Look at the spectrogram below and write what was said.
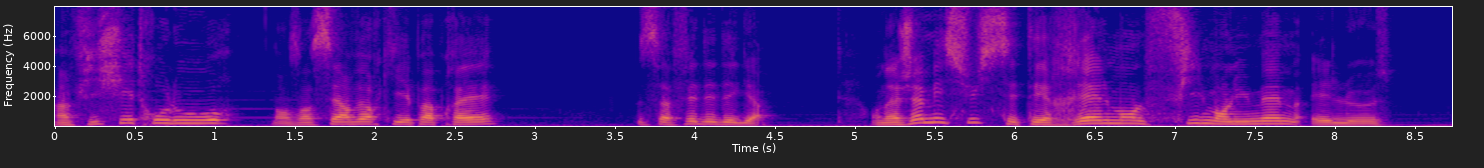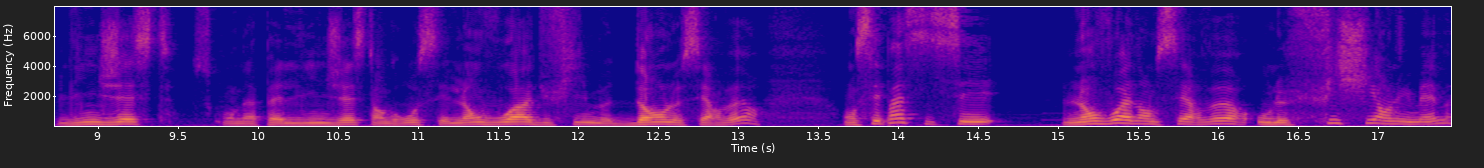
Un fichier trop lourd, dans un serveur qui n'est pas prêt, ça fait des dégâts. On n'a jamais su si c'était réellement le film en lui-même et le l'ingest, ce qu'on appelle l'ingest, en gros, c'est l'envoi du film dans le serveur. On ne sait pas si c'est l'envoi dans le serveur ou le fichier en lui-même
